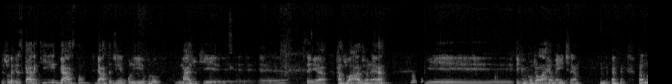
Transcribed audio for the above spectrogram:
Eu sou daqueles caras que gastam, gasta dinheiro com livro, mais do que é, é seria razoável, né? Uhum. E tem que me controlar realmente, né? para não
